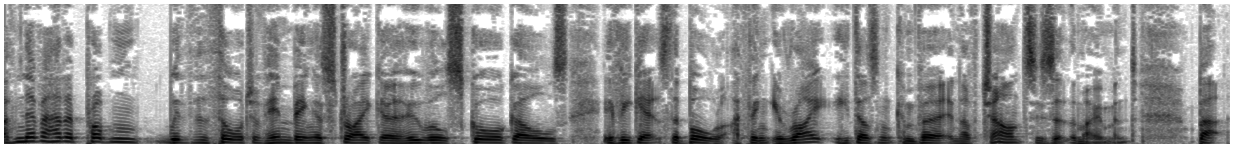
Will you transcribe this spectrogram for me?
I've never had a problem with the thought of him being a striker who will score goals if he gets the ball. I think you're right. He doesn't convert enough chances at the moment. But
